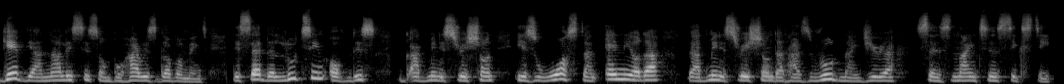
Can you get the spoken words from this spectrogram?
gave the analysis on Buhari's government. They said the looting of this administration is worse than any other administration that has ruled Nigeria since 1960.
